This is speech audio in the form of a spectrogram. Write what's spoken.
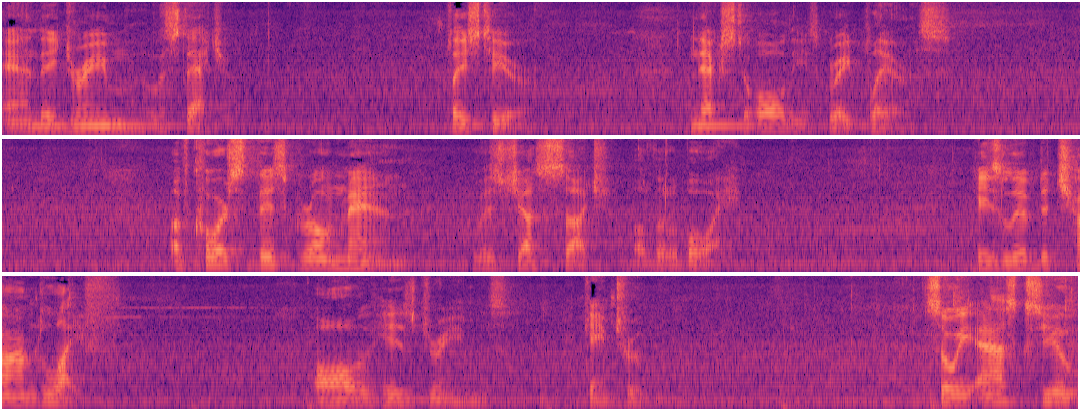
and they dream of a statue placed here next to all these great players. Of course, this grown man was just such a little boy. He's lived a charmed life. All of his dreams came true. So he asks you,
